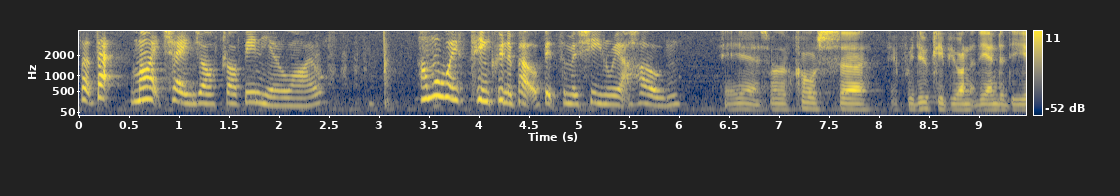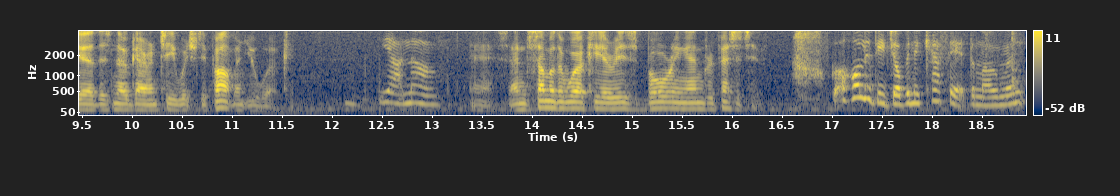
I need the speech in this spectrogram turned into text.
But that might change after I've been here a while. I'm always tinkering about with bits of machinery at home. Yes, well, of course, uh, if we do keep you on at the end of the year, there's no guarantee which department you work in. Yeah, I know. Yes, and some of the work here is boring and repetitive. I've got a holiday job in a cafe at the moment.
